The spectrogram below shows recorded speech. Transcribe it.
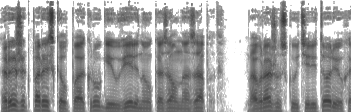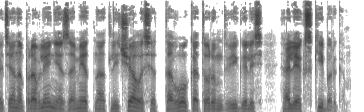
Рыжик порыскал по округе и уверенно указал на запад. Во вражескую территорию, хотя направление заметно отличалось от того, которым двигались Олег с киборгом.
